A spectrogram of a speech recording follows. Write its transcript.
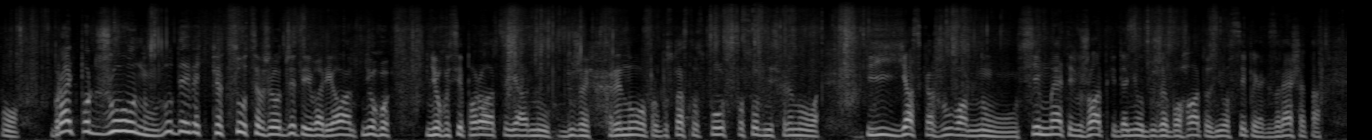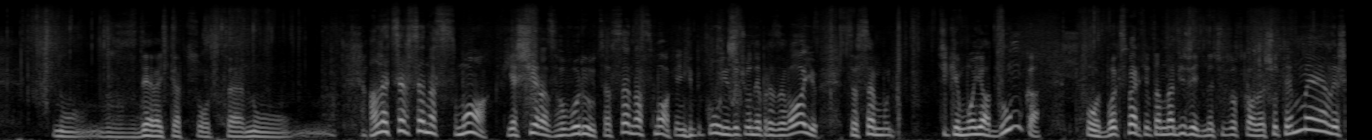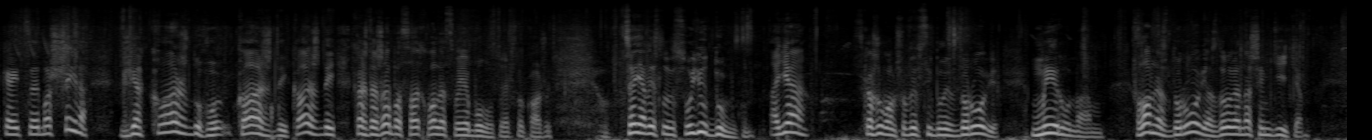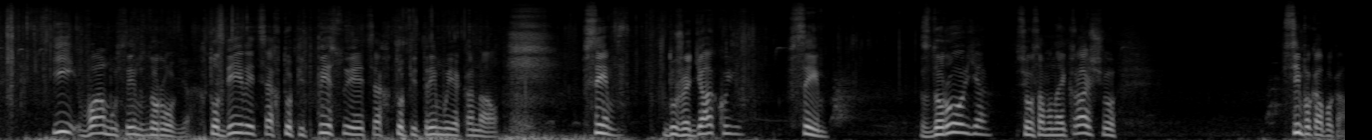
О, брать по Джону, ну 9500 це вже отжитий варіант. В нього, в нього сепарація ну, дуже хренова, пропускна способність хренова. І я скажу вам, ну, 7 метрів жатки для нього дуже багато, з нього сипе як з решета. Ну, з 9500 це, ну. Але це все на смак. Я ще раз говорю, це все на смак. Я нікого ні до чого не призиваю. Це все тільки моя думка. От, бо експертів там набіжить, почнуть розказувати, що ти мелишка і це машина. Для кожного, кожний, кожний, кожна жаба хвалить своє болото, як то кажуть. Це я висловив свою думку. А я скажу вам, щоб ви всі були здорові, миру нам. Головне здоров'я, здоров'я нашим дітям. І вам усім здоров'я. Хто дивиться, хто підписується, хто підтримує канал. Всім дуже дякую, всім здоров'я, всього самого найкращого. Всім пока-пока.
